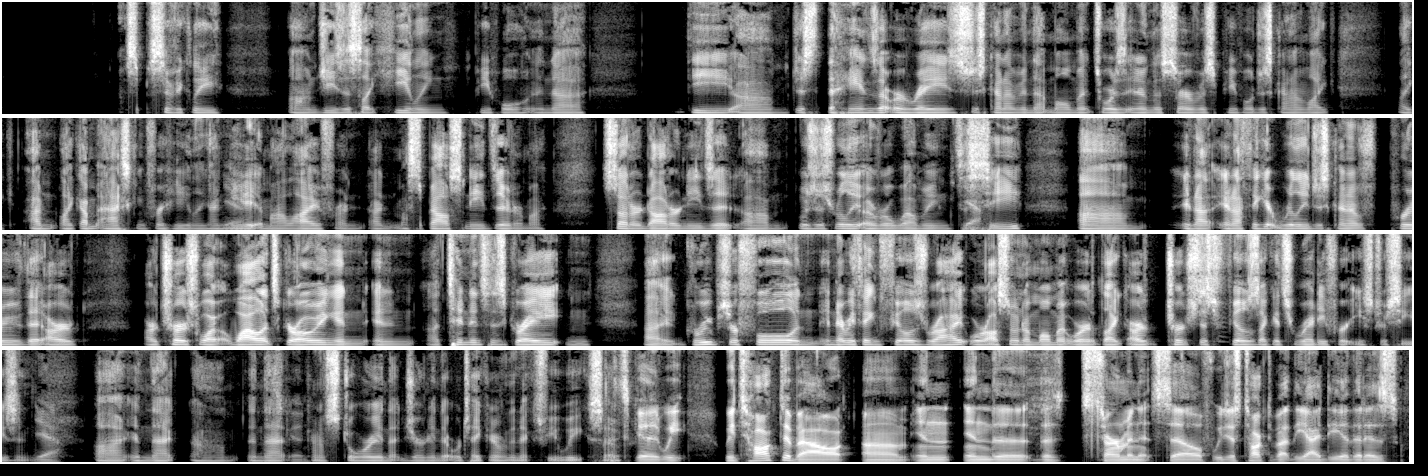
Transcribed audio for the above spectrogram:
specifically um, Jesus like healing people and uh, the um, just the hands that were raised, just kind of in that moment towards the end of the service. People just kind of like like I'm like I'm asking for healing. I need Yeah. it in my life, or I, I- my spouse needs it, or my son or daughter needs it. Um, was just really overwhelming to Yeah. see. Um, and I and I think it really just kind of proved that our our church, while, while it's growing and, and attendance is great and uh, groups are full and, and everything feels right, we're also in a moment where like our church just feels like it's ready for Easter season. Yeah. Uh, in that um, in that kind of story and that journey that we're taking over the next few weeks. So That's good. We we talked about um, in in the the sermon itself. We just talked about the idea that as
